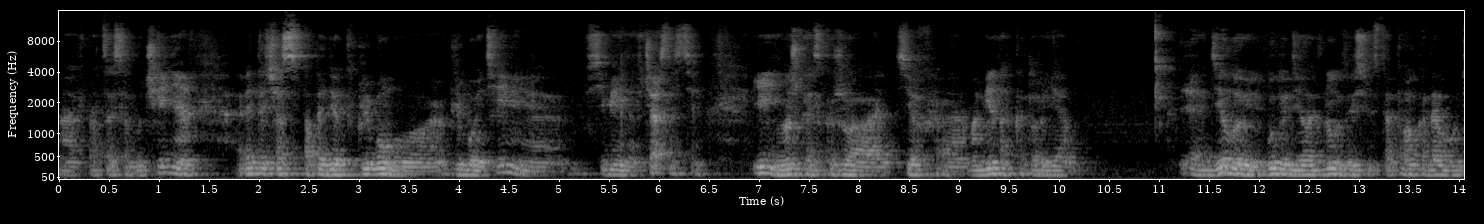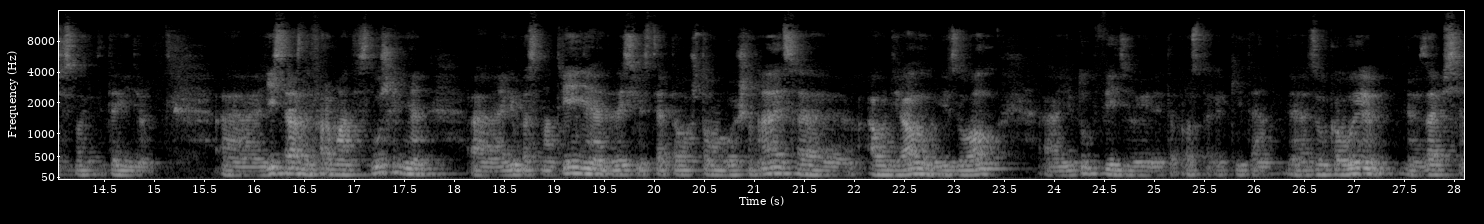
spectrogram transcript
в процесс обучения. Это сейчас подойдет к, любому, к любой теме, семейной в частности. И немножко я скажу о тех моментах, которые я делаю и буду делать, ну, в зависимости от того, когда вы будете смотреть это видео. Э, есть разные форматы слушания, э, либо смотрения, в зависимости от того, что вам больше нравится, аудиал, визуал, э, YouTube видео или это просто какие-то звуковые записи.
